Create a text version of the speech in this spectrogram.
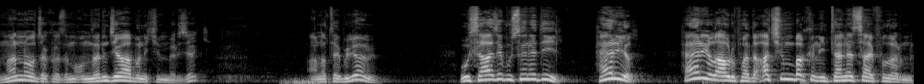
onlar ne olacak o zaman? Onların cevabını kim verecek? Anlatabiliyor muyum? Bu sadece bu sene değil. Her yıl. Her yıl Avrupa'da açın bakın internet sayfalarını.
